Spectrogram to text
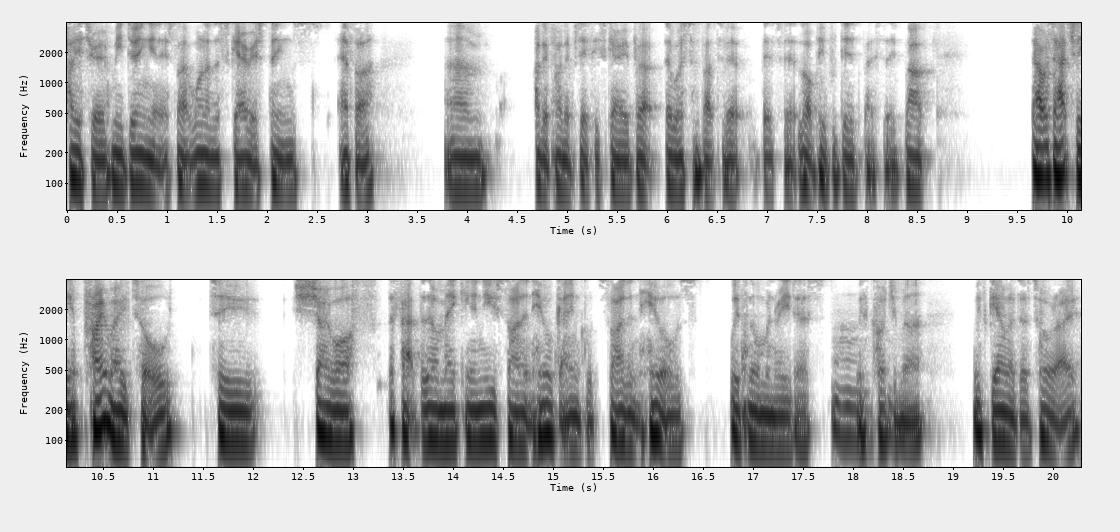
playthrough of me doing it. It's like one of the scariest things ever. Um, I didn't find it particularly scary, but there were some bits of it. Bits of it. A lot of people did basically, but that was actually a promo tool to show off the fact that they were making a new Silent Hill game called Silent Hills with Norman Reedus, Mhm. with Kojima, with Guillermo del Toro.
